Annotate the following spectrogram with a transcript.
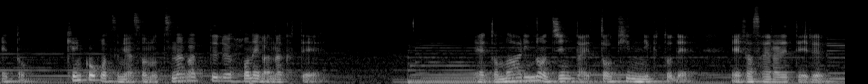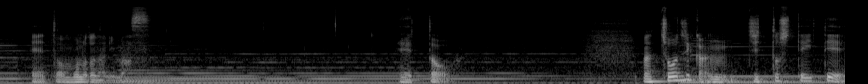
えっと肩甲骨にはそのつながってる骨がなくて、えっと、周りの人体と筋肉とで、え、支えられている、えっと、ものとなります。えっとまあ、長時間じっとしていて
